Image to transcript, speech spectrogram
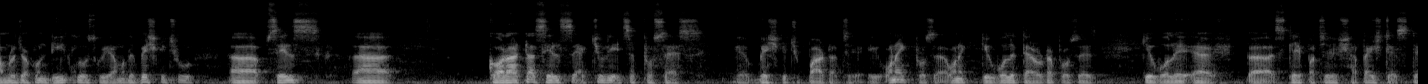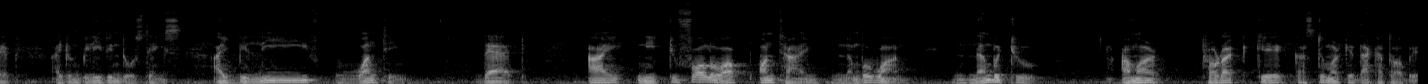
আমরা যখন ডিল ক্লোজ করি, আমাদের বেশ কিছু সেলস করাটা sales actually it's a process বেশ কিছু পার্ট আছে। এই অনেক প্রসেস অনেক, কেউ বলে তেরোটা প্রসেস কেউ বলে স্টেপ আছে, সাতাইশটা step I don't believe in those things I believe one thing that I need to follow up on time, number one. Number two, আমার প্রোডাক্টকে কাস্টমারকে দেখাতে হবে।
